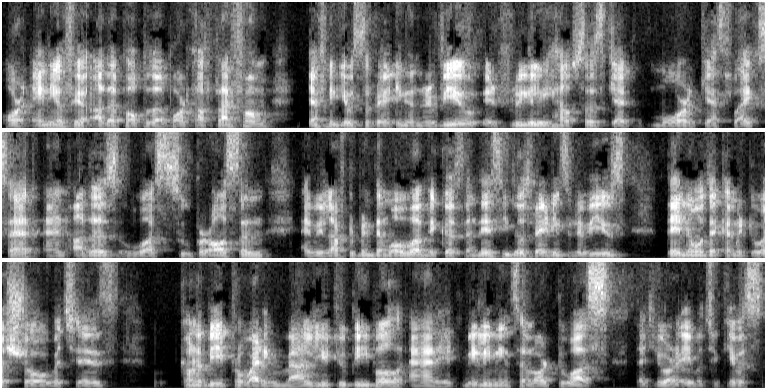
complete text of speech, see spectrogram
or any of your other popular podcast platform, definitely give us a rating and review. It really helps us get more guests like Seth and others who are super awesome. And we love to bring them over because when they see those ratings and reviews, they know they're coming to a show which is going to be providing value to people. And it really means a lot to us that you are able to give us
